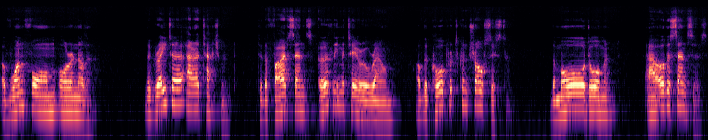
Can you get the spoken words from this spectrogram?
of one form or another. The greater our attachment to the five sense earthly material realm of the corporate control system, the more dormant our other senses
